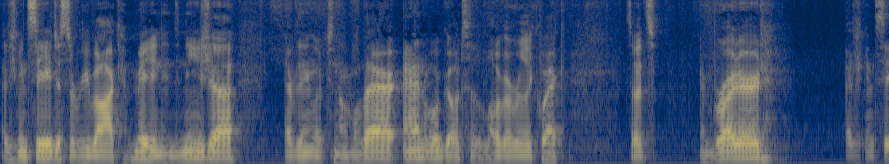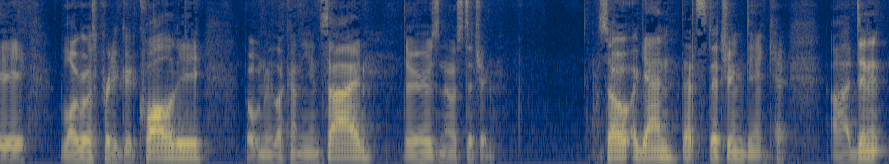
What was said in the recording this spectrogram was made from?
as you can see, just a Reebok made in Indonesia. Everything looks normal there. And we'll go to the logo really quick. So it's embroidered. As you can see, logo is pretty good quality. But when we look on the inside, there's no stitching. So again, that stitching didn't, uh, didn't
